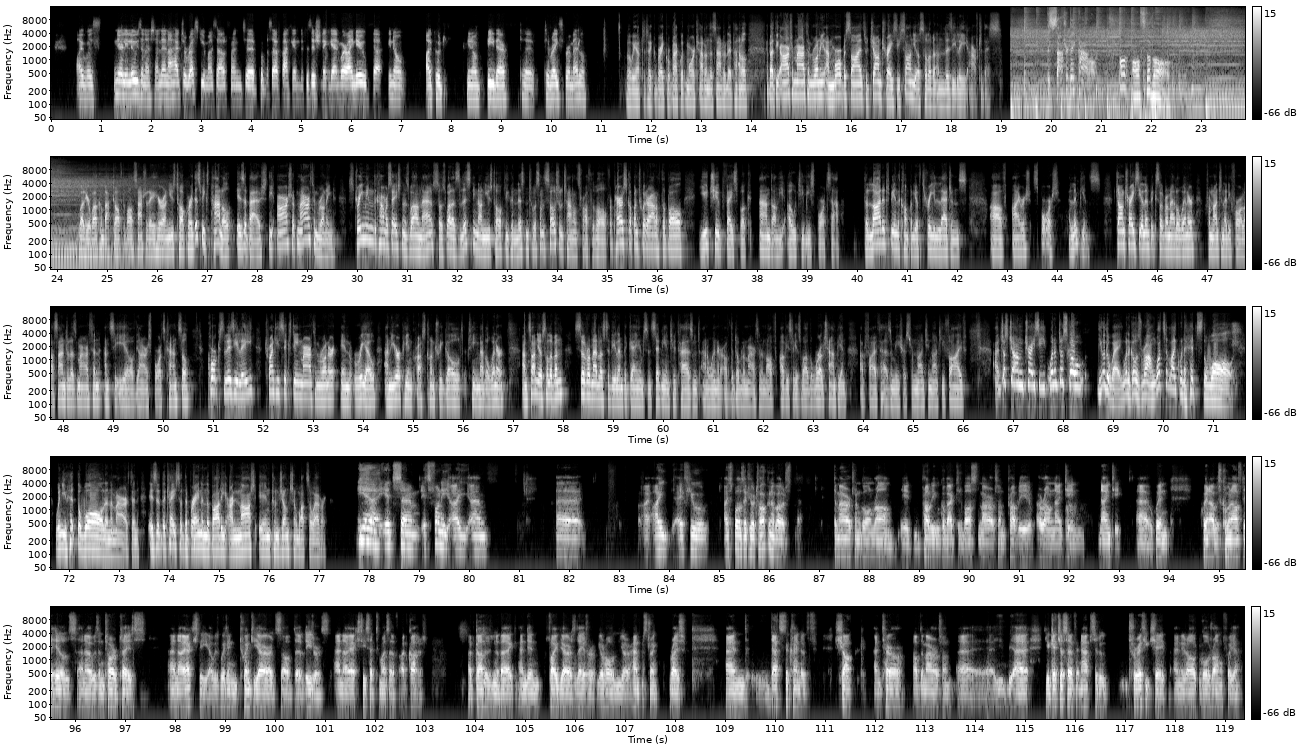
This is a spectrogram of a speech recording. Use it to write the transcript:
i was nearly losing it and then i had to rescue myself and to put myself back in the position again where i knew that you know i could you know be there to to race for a medal well, we have to take a break. We're back with more chat on the Saturday panel about the art of marathon running and more besides with John Treacy, Sonia O'Sullivan, and Lizzie Lee after this. The Saturday panel on Off the Ball. Well, you're welcome back to Off the Ball Saturday here on Newstalk, where this week's panel is about the art of marathon running. Streaming the conversation as well now, so as well as listening on Newstalk, you can listen to us on the social channels for Off the Ball, for Periscope on Twitter, out of the Ball, YouTube, Facebook, and on the OTB Sports app. Delighted to be in the company of three legends of Irish sport, Olympians. John Treacy, Olympic silver medal winner from 1984 Los Angeles Marathon and CEO of the Irish Sports Council. Cork's Lizzie Lee, 2016 marathon runner in Rio and European cross country gold team medal winner. And Sonia O'Sullivan, silver medalist at the Olympic Games in Sydney in 2000 and a winner of the Dublin Marathon and obviously as well the world champion at 5,000 metres from 1995. Uh, just John Treacy, when it does go the other way, when it goes wrong, what's it like when it hits the wall? When you hit the wall in a marathon, is it the case that the brain and the body are not in conjunction whatsoever? Yeah, it's um, it's funny. I um, uh, I, I if you I suppose if you're talking about the marathon going wrong, it probably would go back to the Boston Marathon, probably around 1990, uh, when when I was coming off the hills and I was in third place. And I actually, I was within 20 yards of the leaders. And I actually said to myself, I've got it. I've got it in the bag. And then five yards later, you're holding your hamstring, right? And that's the kind of shock and terror of the marathon. Uh, uh, you get yourself in absolute terrific shape and it all goes wrong for you.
